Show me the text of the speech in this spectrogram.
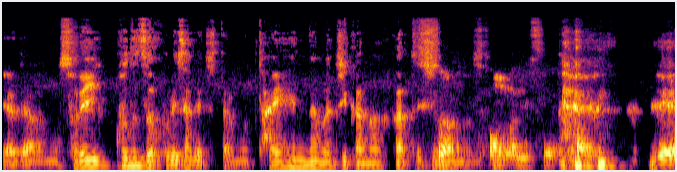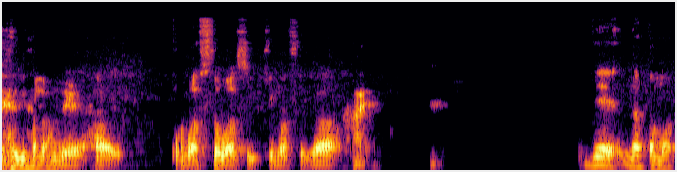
いや、だからもうそれ一個ずつ掘り下げてたらもう大変な時間がかかってしまうので。そうなんですよ。はい。で、なので、はい。飛ばし飛ばしいきますが、はい。で、なんかま、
